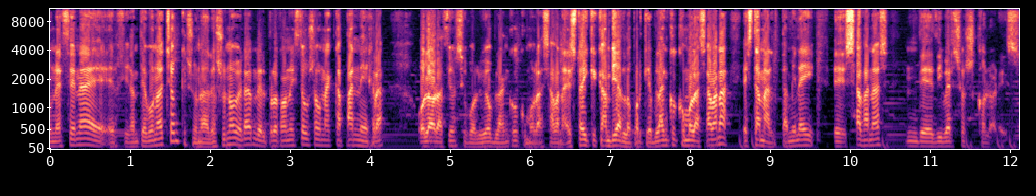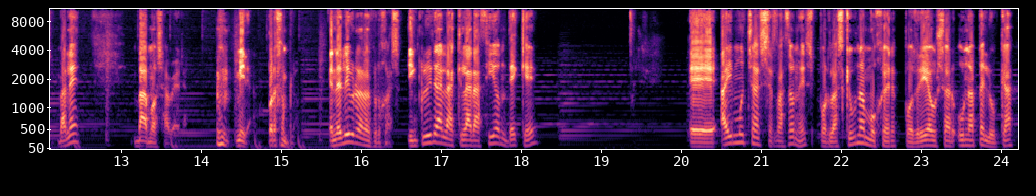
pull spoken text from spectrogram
una escena de El gigante bonachón, que es una de sus novelas, donde el protagonista usa una capa negra o la oración se volvió blanco como la sábana. Esto hay que cambiarlo porque blanco como la sábana está mal. También hay eh, sábanas de diversos colores, ¿vale? Vamos a ver. Mira, por ejemplo, en el libro de las brujas, incluirá la aclaración de que eh, hay muchas razones por las que una mujer podría usar una peluca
